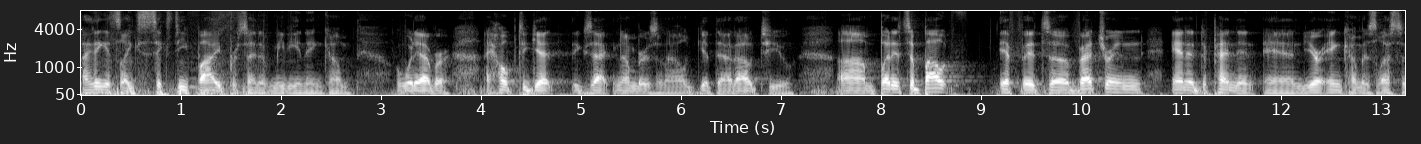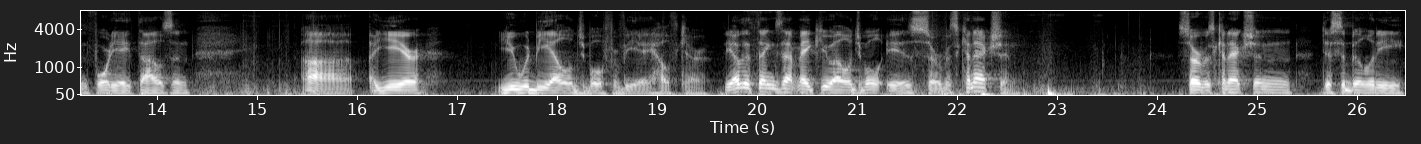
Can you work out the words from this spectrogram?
I think it's like 65% of median income or whatever. I hope to get exact numbers and I'll get that out to you. Um, but it's about if it's a veteran and a dependent and your income is less than 48,000 uh, a year, you would be eligible for VA health care. The other things that make you eligible is service connection. Service connection disability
